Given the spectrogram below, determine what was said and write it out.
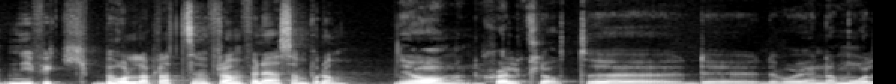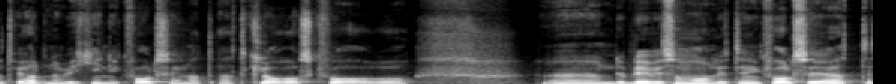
ni fick behålla platsen framför näsan på dem? Ja, men självklart. Eh, det, det var ju enda målet vi hade när vi gick in i kvalserien, att, att klara oss kvar. Och, eh, det blev ju som vanligt i en kvalserie att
